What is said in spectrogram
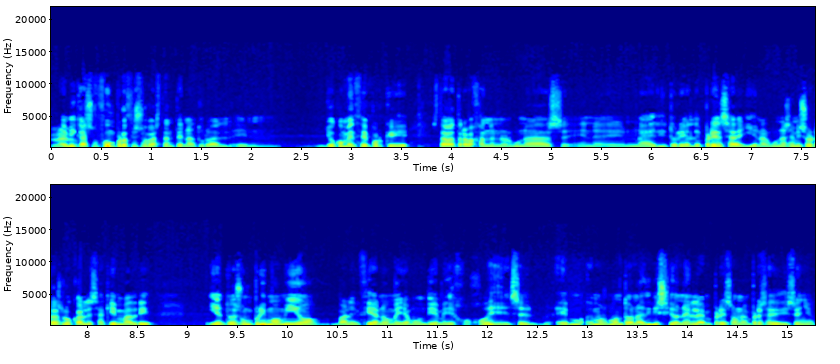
En mi caso fue un proceso bastante natural. Yo comencé porque estaba trabajando en algunas, en una editorial de prensa y en algunas emisoras locales aquí en Madrid y entonces un primo mío, valenciano, me llamó un día y me dijo, joder, hemos montado una división en la empresa, una empresa de diseño,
